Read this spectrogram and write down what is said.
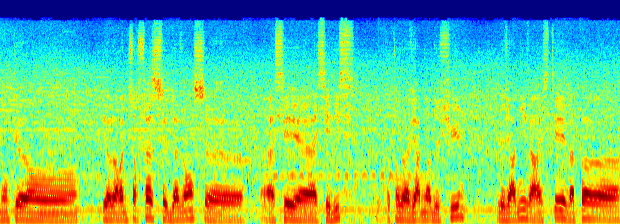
Donc on- il va y avoir une surface d'avance assez, assez lisse. Quand on va vernir dessus, le vernis va rester, va pas,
